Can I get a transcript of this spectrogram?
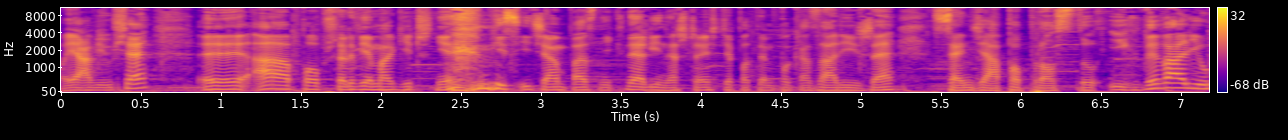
pojawił się, Yy, a po przerwie magicznie Miss i Ciampa zniknęli, na szczęście potem pokazali, że sędzia po prostu ich wywalił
